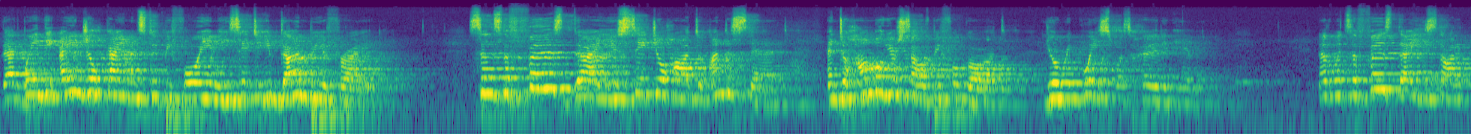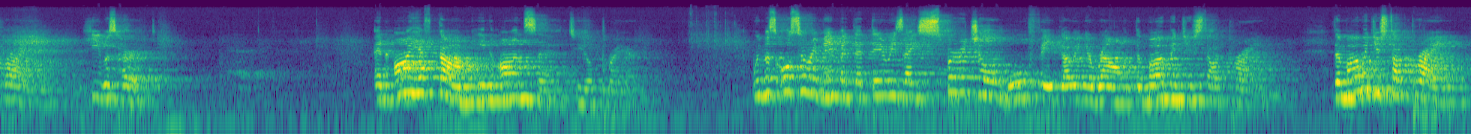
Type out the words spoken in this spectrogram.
that when the angel came and stood before him, he said to him, Don't be afraid. Since the first day you set your heart to understand and to humble yourself before God, your request was heard in heaven. In other words, the first day he started praying, he was heard. And I have come in answer to your prayer. We must also remember that there is a spiritual warfare going around the moment you start praying. The moment you start praying,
